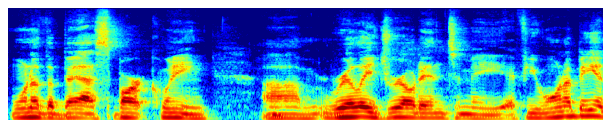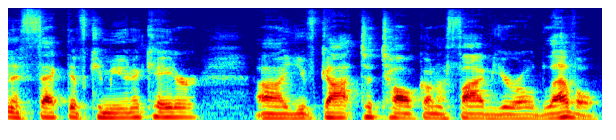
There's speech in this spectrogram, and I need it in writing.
one of the best, Bart Queen, um, really drilled into me. If you want to be an effective communicator, uh, you've got to talk on a five year old level.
